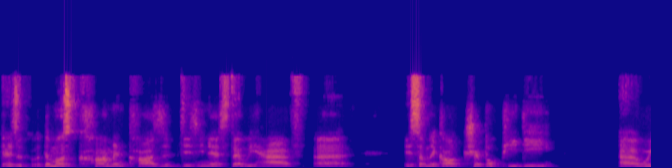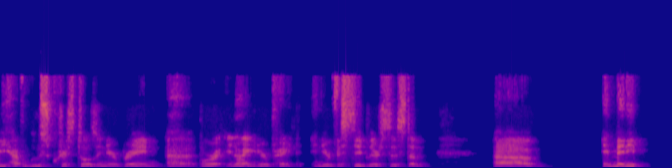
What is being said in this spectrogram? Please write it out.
there's a, the most common cause of dizziness that we have uh, is something called triple PD, uh, where you have loose crystals in your brain, uh, or not in your brain, in your vestibular system. Uh, and many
